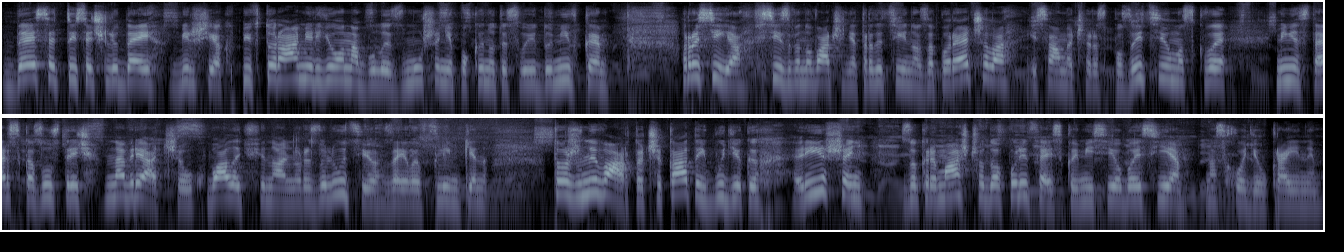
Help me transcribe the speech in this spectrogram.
10 тисяч людей. Більш як півтора мільйона були змушені покинути свої домівки. Росія всі звинувачення традиційно заперечила, і саме через позицію Москви міністерська зустріч навряд чи ухвалить фінальну резолюцію, заявив Клімкін. Тож не варто чекати й будь-яких рішень, зокрема щодо поліцейської місії ОБСЄ на сході України.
